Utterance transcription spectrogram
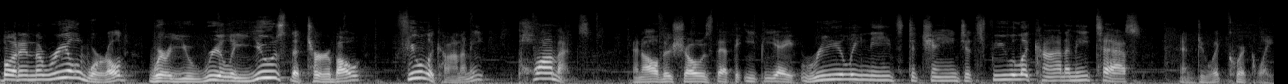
But in the real world, where you really use the turbo, fuel economy plummets. And all this shows that the EPA really needs to change its fuel economy tests and do it quickly.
